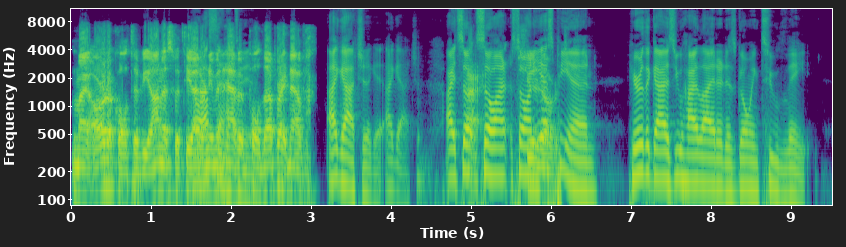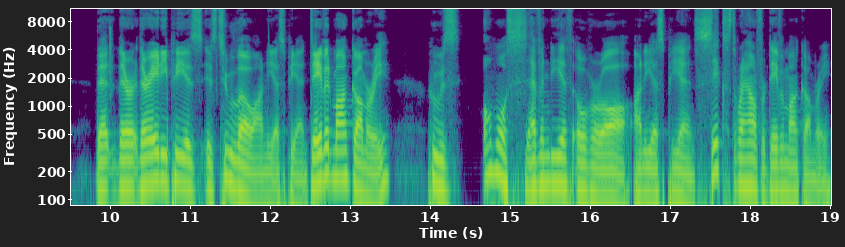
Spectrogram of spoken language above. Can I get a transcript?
my article to be honest with you. Oh, I don't I'll even have it, it pulled up right now. I got you. I got you. All right. So All right. so on so Shoot on ESPN, here are the guys you highlighted as going too late. That their their ADP is is too low on ESPN. David Montgomery, who's almost 70th overall on ESPN, sixth round for David Montgomery.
